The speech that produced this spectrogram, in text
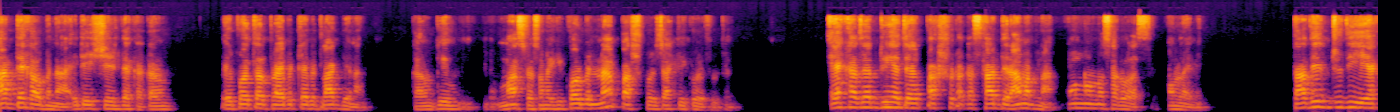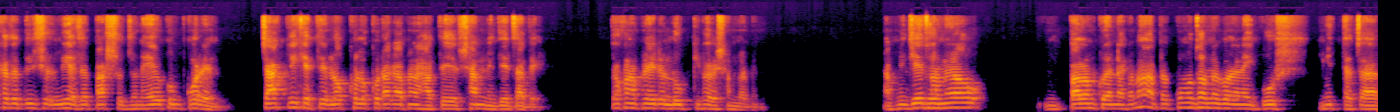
আর দেখা হবে না, এটাই শেষ দেখা, কারণ এরপর তো আর প্রাইভেট প্রাইভেট লাগবে না। কারণ কি মাস্টার্স অনেক করবেন না? পাশ করে চাকরি করে ফেলবেন। এক হাজার, দুই হাজার, পাঁচশো টাকা স্যারদের আমার না, অন্য অন্য স্যারও আছে অনলাইনে তাদের যদি এক হাজার, দুইশো, দুই হাজার, পাঁচশোর জন্য এরকম করেন, চাকরি ক্ষেত্রে লক্ষ লক্ষ টাকা আপনার হাতে সামনে দিয়ে যাবে। তখন আপনি এটা লোক কীভাবে সামলাবেন? আপনি যে ধর্মেও পালন করেন না কেন, আপনার কোনো ধর্মে বলেন এই ঘুষ, মিথ্যাচার,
